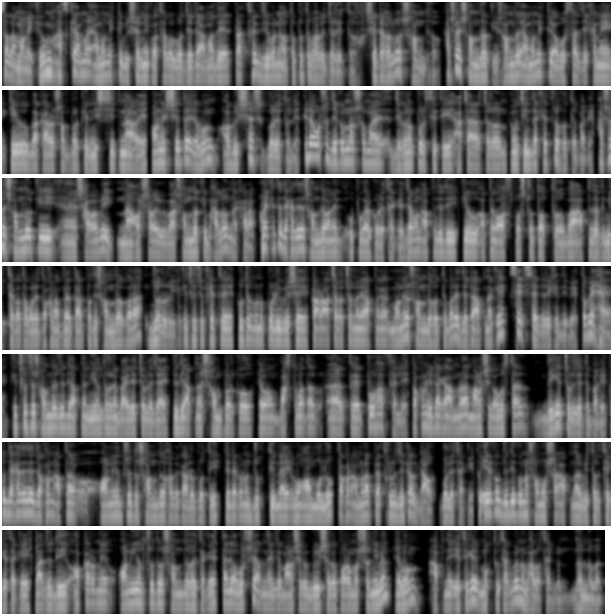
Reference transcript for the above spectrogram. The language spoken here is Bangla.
আসসালামু আলাইকুম। আজকে আমরা এমন একটি বিষয় নিয়ে কথা বলব যেটা আমাদের প্রাথমিক জীবনে অতপ্রতভাবে জড়িত। সেটা হলো সন্দেহ। আসলে সন্দেহ কি? সন্দেহ এমন একটি অবস্থা যেখানে কেউ বা কারও সম্পর্কে নিশ্চিত না হয়ে অনিশ্চিত এবং অবিশ্বাস গড়ে তোলে। এটা অবশ্য যে কোনো সময় যে কোনো পরিস্থিতি, আচার আচরণ এবং চিন্তা ক্ষেত্র হতে পারে। আসলে সন্দেহ কি স্বাভাবিক না অস্বাভাবিক বা সন্দেহ কি ভালো না খারাপ? অনেক ক্ষেত্রে দেখা যায় যে সন্দেহ অনেক উপকার করে থাকে। যেমন আপনি যদি কেউ আপনাকে অস্পষ্ট তথ্য বা আপনার সাথে মিথ্যা কথা বলে, তখন আপনাকে তার প্রতি সন্দেহ করা জরুরি। কিছু কিছু ক্ষেত্রে নতুন কোনো পরিবেশে কারও আচার আচরণে আপনার মনেও সন্দেহ হতে পারে, যেটা আপনাকে সেফ সাইডে রেখে দিবে। তবে হ্যাঁ কিছু কিছু সন্দেহ যদি আপনার নিয়ন্ত্রণের বাইরে চলে যায়, যদি আপনার সম্পর্ক এবং বাস্তবতার প্রভাব ফেলে, তখন এটাকে আমরা মানসিক অবস্থার দিকে চলে যেতে পারি। তো দেখা যায় যে যখন আপনার অনিয়ন্ত্রিত সন্দেহ হবে কারোর প্রতি, যেটা কোনো যুক্তি নাই এবং অমূলক, তখন আমরা প্যাথোলজিক্যাল ডাউট বলে থাকি। তো এরকম যদি কোনো সমস্যা আপনার ভিতরে থেকে থাকে বা যদি অকারণে অনিয়ন্ত্রিত সন্দেহ হয়ে থাকে, তাহলে অবশ্যই আপনি একজন মানসিক বিশেষজ্ঞ পরামর্শ নেবেন এবং আপনি এ থেকে মুক্ত থাকবেন ভালো থাকবেন। ধন্যবাদ।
